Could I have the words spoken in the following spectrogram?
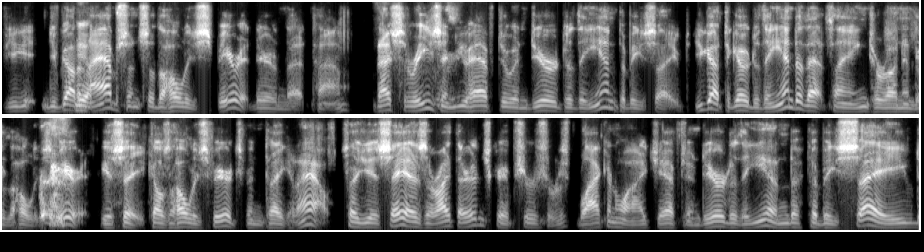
You you've got yeah. an absence of the Holy Spirit during that time. That's the reason you have to endure to the end to be saved. You got to go to the end of that thing to run into the Holy Spirit, you see, because the Holy Spirit's been taken out. So it says right there in scriptures, just black and white, you have to endure to the end to be saved,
